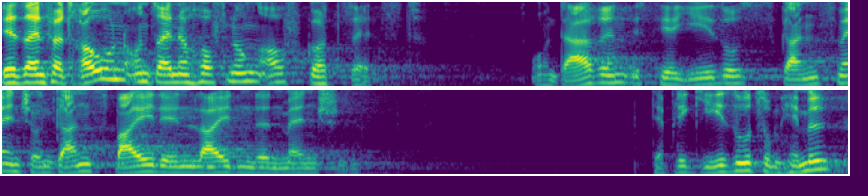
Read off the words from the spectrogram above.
der sein Vertrauen und seine Hoffnung auf Gott setzt. Und darin ist hier Jesus ganz Mensch und ganz bei den leidenden Menschen. Der Blick Jesu zum Himmel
